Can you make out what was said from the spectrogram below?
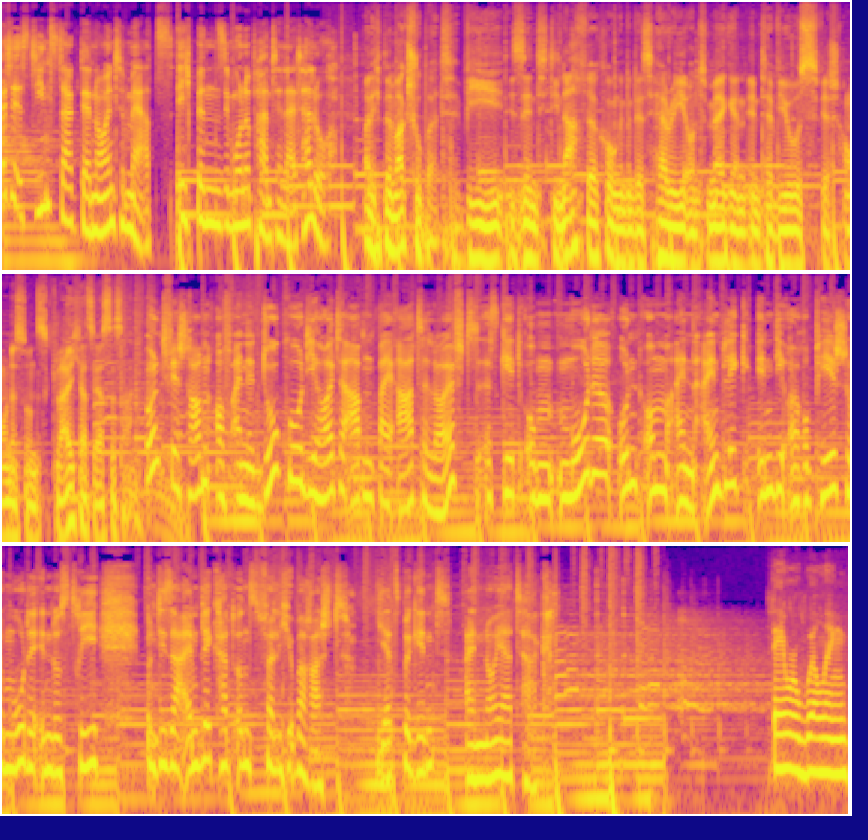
Heute ist Dienstag, der 9. März. Ich bin Simone Panteleit. Hallo. Und ich bin Max Schubert. Wie sind die Nachwirkungen des Harry und Meghan Interviews? Wir schauen es uns gleich als erstes an. Und wir schauen auf eine Doku, die heute Abend bei Arte läuft. Es geht um Mode und um einen Einblick in die europäische Modeindustrie. Und dieser Einblick hat uns völlig überrascht. Jetzt beginnt ein neuer Tag. They were willing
